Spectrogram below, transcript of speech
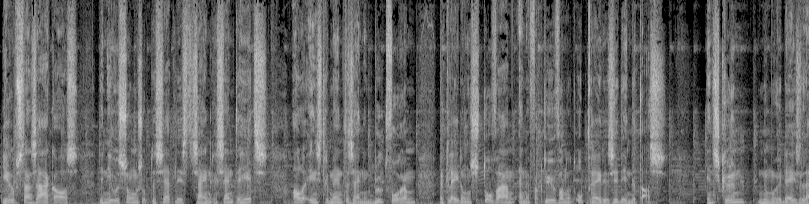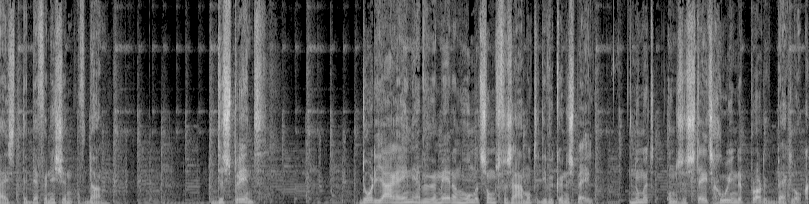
Hierop staan zaken als de nieuwe songs op de setlist zijn recente hits, alle instrumenten zijn in bloedvorm, we kleden ons stof aan en een factuur van het optreden zit in de tas. In Scrum noemen we deze lijst de definition of done. De sprint. Door de jaren heen hebben we meer dan 100 songs verzameld die we kunnen spelen. Noem het onze steeds groeiende product backlog.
